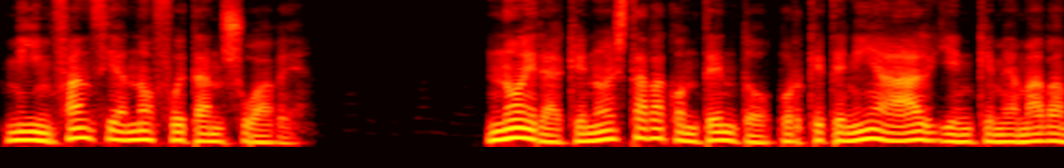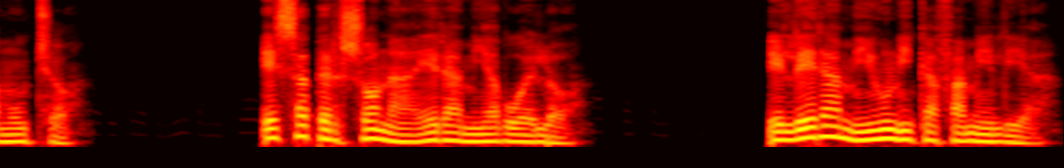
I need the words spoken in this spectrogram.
mi infancia no fue tan suave. No era que no estaba contento porque tenía a alguien que me amaba mucho. Esa persona era mi abuelo. Él era mi única familia.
